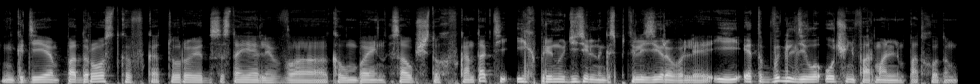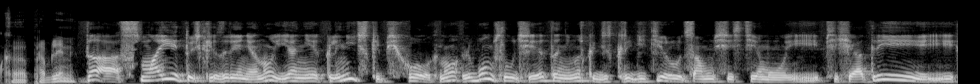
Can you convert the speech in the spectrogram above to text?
где подростков, которые состояли в Колумбайн сообществах ВКонтакте, их принудительно госпитализировали. И это выглядело очень формальным подходом к проблеме. Да, с моей точки зрения, ну, я не клинический психолог, но в любом случае это немножко дискредитирует саму систему и психиатрии. И,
